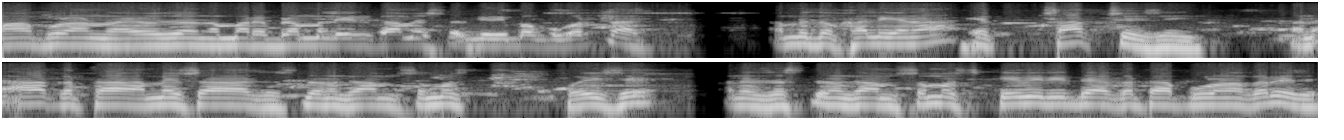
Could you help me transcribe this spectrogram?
મહાપુરાણનું આયોજન અમારે બ્રહ્મલીન કામેશ્વર ગિરી બાપુ કરતા જ. અમે તો ખાલી એના એક સાક્ષી છીએ. અને આ કથા હંમેશા જસદણ ગામ સમસ્ત હોય છે. અને જસદણ ગામ સમસ્ત કેવી રીતે આ કથા પૂર્ણ કરે છે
